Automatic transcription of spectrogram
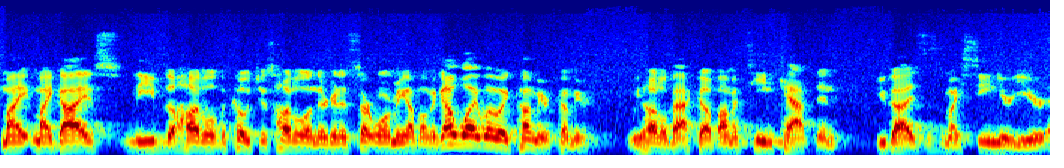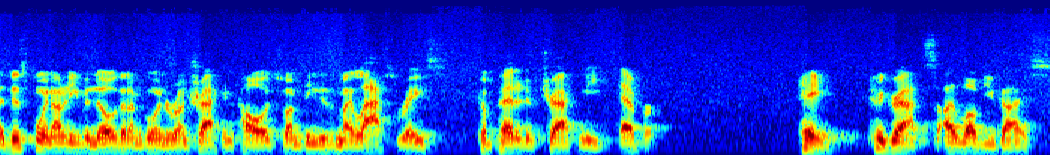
My, my guys leave the huddle, the coaches huddle, and they're going to start warming up. I'm like, oh, wait, wait, wait, come here, come here. We huddle back up. I'm a team captain. You guys, this is my senior year. At this point, I don't even know that I'm going to run track in college, so I'm thinking this is my last race competitive track meet ever. Hey, congrats. I love you guys.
